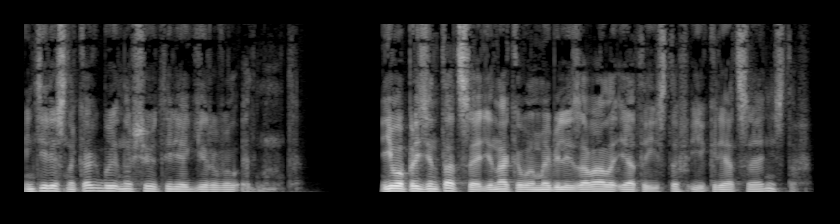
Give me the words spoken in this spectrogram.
Интересно, как бы на все это реагировал Эдмонд? Его презентация одинаково мобилизовала и атеистов, и креационистов.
